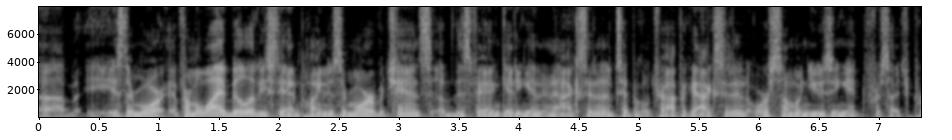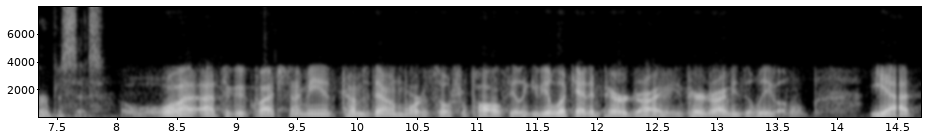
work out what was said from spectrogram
um, is there more, from a liability standpoint, is there more of a chance of this van getting in an accident, a typical traffic accident, or someone using it for such purposes? Well, that's a good question. I mean, it comes down more to social policy. Like if you look at impaired driving, impaired driving is illegal. Yet,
